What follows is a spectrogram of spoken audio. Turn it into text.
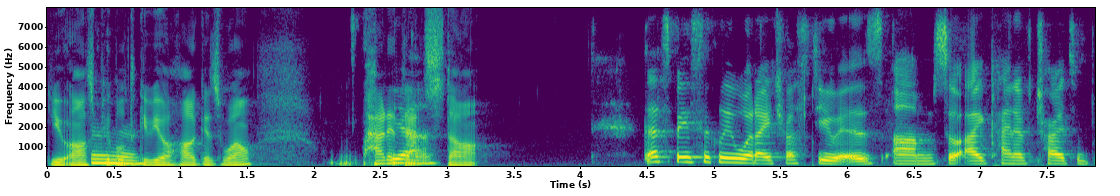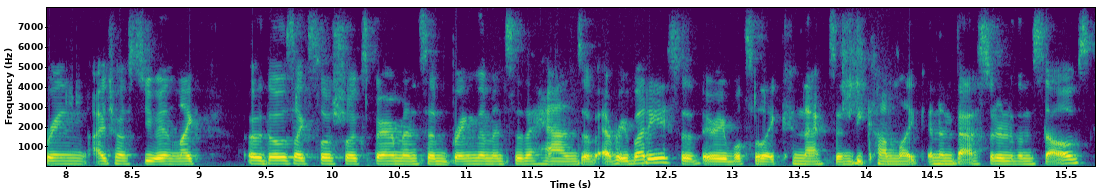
you ask mm-hmm. people to mm-hmm. give you a hug as well. How did yeah. that start? That's basically what I trust you is. Um, so I kind of try to bring I trust you in like those like social experiments and bring them into the hands of everybody so that they're able to like connect and become like an ambassador to themselves.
